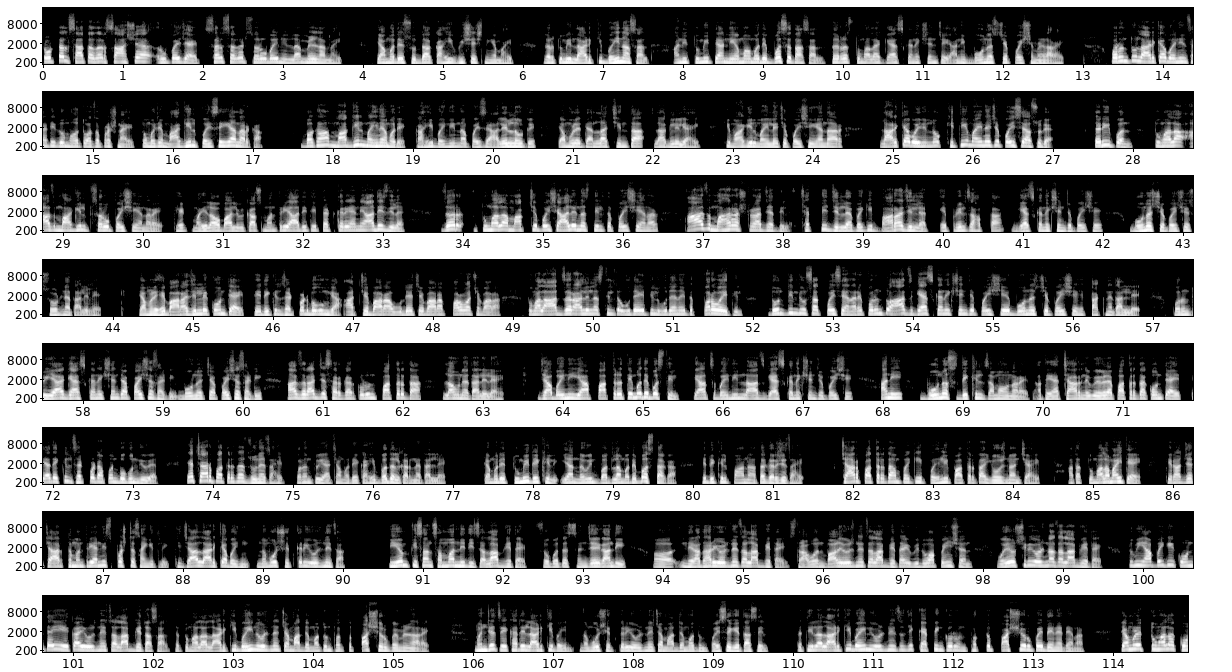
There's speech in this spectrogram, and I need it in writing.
टोटल सात हजार सहाशे रुपये जे आहेत सरसगट सर्व बहिणींना मिळणार नाही. त्यामध्ये सुद्धा काही विशेष नियम आहेत. जर तुम्ही लाडकी बहीण असाल आणि तुम्ही त्या नियमामध्ये बसत असाल तरच तुम्हाला गॅस कनेक्शनचे आणि बोनसचे पैसे मिळणार आहे. परंतु लाडक्या बहिणींसाठी जो महत्त्वाचा प्रश्न आहे तो म्हणजे मागील पैसे येणार का? बघा मागील महिन्यामध्ये काही बहिणींना पैसे आलेले नव्हते त्यामुळे त्यांना चिंता लागलेली आहे की मागील महिन्याचे पैसे येणार. लाडक्या बहिणींनो किती महिन्याचे पैसे असू द्या तरी पण तुम्हाला आज मागील सर्व पैसे येणार आहे. थेट महिला व बालविकास मंत्री आदिती तटकरे यांनी आदेश दिलाय. जर तुम्हाला मागचे पैसे आले नसतील तर पैसे येणार. आज महाराष्ट्र राज्यातील छत्तीस जिल्ह्यापैकी बारा जिल्ह्यात एप्रिलचा हप्ता गॅस कनेक्शनचे पैसे बोनसचे पैसे सोडण्यात आलेले आहे त्यामुळे हे बारा जिल्हे कोणते आहेत ते देखील झटपट बघून घ्या. आजचे बारा उद्याचे बारा परवाचे बारा. तुम्हाला आज जर आले नसतील तर उद्या येतील उद्या नाही तर परवा येतील. दोन तीन दिवसात पैसे येणार आहे. परंतु आज गॅस कनेक्शनचे पैसे बोनसचे पैसे हे टाकण्यात आले आहे परंतु या गॅस कनेक्शनच्या पैशासाठी बोनसच्या पैशासाठी आज राज्य सरकारकडून पात्रता लावण्यात आलेली आहे. ज्या बहिणी या पात्रतेमध्ये बसतील त्याच बहिणींना आज गॅस कनेक्शनचे पैसे आणि बोनस देखील जमा होणार आहेत. आता या चार वेगळ्या पात्रता कोणत्या आहेत त्या देखील झटपट आपण बघून घेऊयात. या चार पात्र पात्रता जुन्याच आहेत परंतु याच्यामध्ये काही बदल करण्यात आले आहे त्यामध्ये तुम्ही देखील या नवीन बदलामध्ये बसता का हे देखील पाहणं आता गरजेचं आहे. चार पात्रतांपैकी पहिली पात्रता योजनांची आहे. आता तुम्हाला माहिती आहे की राज्याच्या अर्थमंत्री यांनी स्पष्ट सांगितले की ज्या लाडक्या बहिणी नमो शेतकरी योजनेचा पीएम किसान सन्मान निधीचा लाभ घेत आहेत सोबतच संजय गांधी निराधार योजनेचा लाभ घेत आहे श्रावण बाळ योजनेचा लाभ घेत आहे विधवा पेन्शन वयोश्री योजनाचा लाभ घेत आहे तुम्ही यापैकी कोणत्याही एका योजनेचा लाभ घेत असाल तर तुम्हाला लाडकी बहीण योजनेच्या माध्यमातून फक्त पाचशे रुपये मिळणार आहे. म्हणजेच एखादी लाडकी बहीण नमो शेतकरी योजनेच्या माध्यमातून पैसे घेत असेल तर तिला लाडकी बहीण योजनेचं जे कॅपिंग करून फक्त पाचशे रुपये देण्यात येणार. त्यामुळे तुम्हाला कोण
